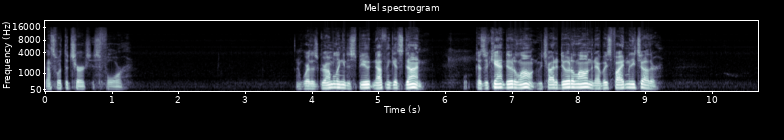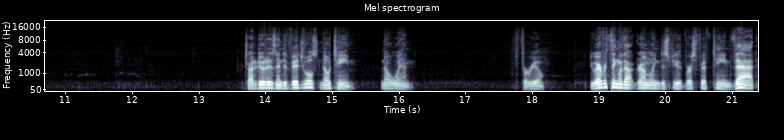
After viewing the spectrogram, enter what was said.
That's what the church is for. And where there's grumbling and dispute, nothing gets done because we can't do it alone. We try to do it alone, and everybody's fighting with each other. We Try to do it as individuals, no team, no win. For real. Do everything without grumbling, dispute. Verse 15, that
